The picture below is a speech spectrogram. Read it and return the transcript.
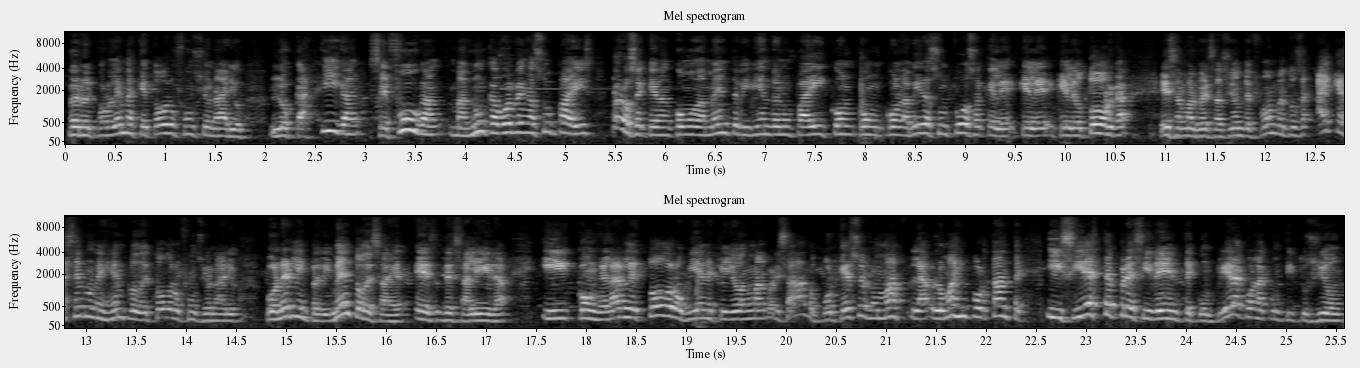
pero el problema es que todos los funcionarios lo castigan, se fugan, más nunca vuelven a su país, pero se quedan cómodamente viviendo en un país con, la vida suntuosa que le, que le, que le otorga esa malversación de fondos. Entonces hay que hacer un ejemplo de todos los funcionarios, ponerle impedimento de, de salida y congelarle todos los bienes que ellos han malversado, porque eso es lo más, lo más importante. Y si este presidente cumpliera con la constitución,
